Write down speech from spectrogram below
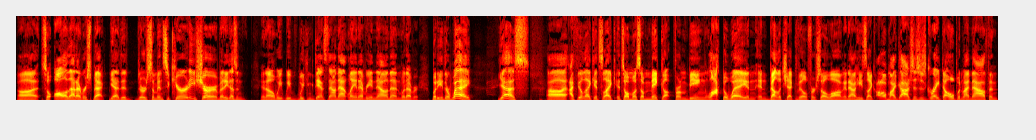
Uh, so all of that I respect. Yeah, there, there's some insecurity, sure, but he doesn't. You know, we we we can dance down that lane every now and then, whatever. But either way, yes, uh, I feel like it's like it's almost a makeup from being locked away in in Belichickville for so long, and now he's like, oh my gosh, this is great to open my mouth and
